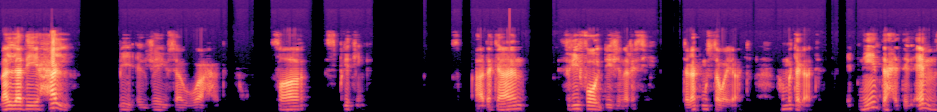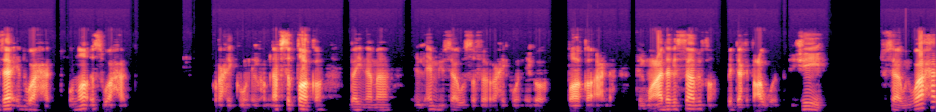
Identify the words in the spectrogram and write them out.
ما الذي حل بال J يساوي واحد؟ صار splitting هذا كان 3 fold degeneracy ثلاث مستويات. هم ثلاثة اثنين تحت ال M زائد واحد وناقص واحد. راح يكون لهم نفس الطاقة بينما ال M يساوي صفر راح يكون له طاقة أعلى. في المعادلة السابقة بدك تعوض J تساوي واحد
